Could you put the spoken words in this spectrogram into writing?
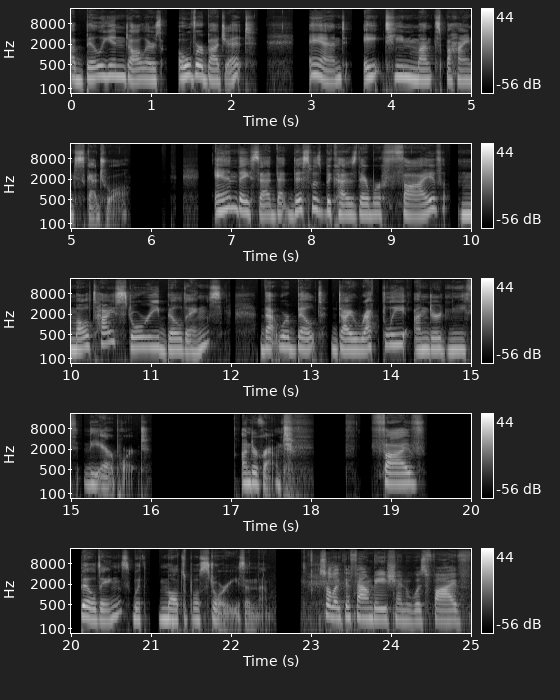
a billion dollars over budget and 18 months behind schedule. And they said that this was because there were five multi story buildings that were built directly underneath the airport, underground. five buildings with multiple stories in them. So, like the foundation was five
